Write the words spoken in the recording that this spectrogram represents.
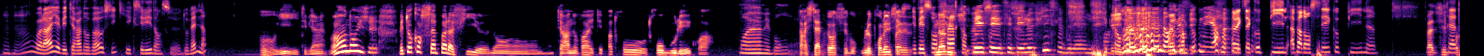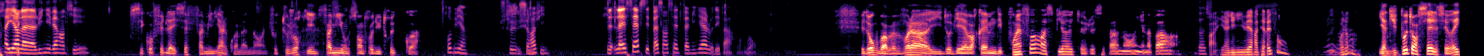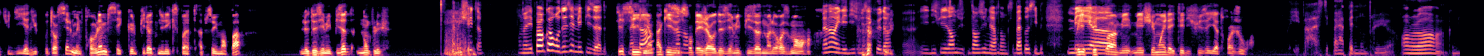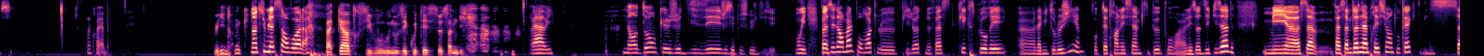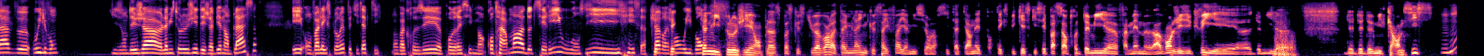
Mhm, voilà, il y avait Terra Nova aussi qui excellait dans ce domaine-là. Oh oui, il était bien. Oh non, il était encore sympa la fille dans Terra Nova, elle était pas trop trop boulée quoi. Ouais, mais bon. Ça restait un peu en second. Le problème c'est Ouais, que Il y avait son Non, frère mais- quand même. Mais c'était le fils, le boulet, Quand même. Dans Ouais, mes non, mais- souvenirs. Avec sa copine. Ah, pardon, ses copines. bah, Prêt à trahir la- l'univers entier. c'est qu'on fait de la SF familiale quoi maintenant. Il faut toujours qu'il y ait une famille au centre du truc quoi. Trop bien. Je, je suis ravie. La SF, c'est pas censé être familial au départ. Donc bon. Et donc, bah, bah, voilà, il doit bien y avoir quand même des points forts à ce pilote. Je sais pas, non, il y en a pas. Bah, Ah, Il y a un univers intéressant. Oui, Voilà. voilà. Il y a du potentiel, c'est vrai que tu dis il y a Oui. du potentiel, mais le problème c'est que le pilote ne l'exploite absolument pas. Le deuxième épisode non plus. Ah, mais chut On n'en est pas encore au deuxième épisode. Si, si, il y en a qui Non, sont non. déjà au deuxième épisode malheureusement. Non, non, il est diffusé que dans, euh, il est diffusé dans, dans une heure, donc c'est pas possible. Mais oui, chez euh, toi, mais, mais chez moi il a été diffusé il y a trois jours. oui, bah, c'était pas la peine non plus. Oh là là, comme ça. Incroyable. Oui, donc, Non, tu me laisses sans voix là. pas quatre si vous nous écoutez ce samedi. Ah oui. Non, donc je disais, je sais plus ce que je disais. Oui, enfin c'est normal pour moi que le pilote ne fasse qu'explorer euh, la mythologie. Hein. Faut peut-être en laisser un petit peu pour euh, les autres épisodes, mais euh, ça, ça me donne l'impression en tout cas qu'ils savent où ils vont. Ils ont déjà la mythologie est déjà bien en place et on va l'explorer petit à petit. On va creuser euh, progressivement. Contrairement à d'autres séries où on se dit ils savent pas vraiment où ils vont. Quelle mythologie est en place? Parce que si tu vas voir la timeline que Sci-Fi a mis sur leur site internet pour t'expliquer ce qui s'est passé entre 2000, euh, enfin même euh, avant Jésus-Christ et euh, 2000, euh, de, de 2046, Mhm.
